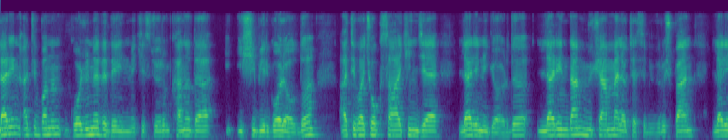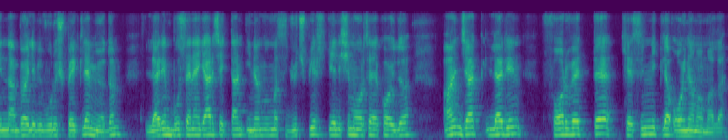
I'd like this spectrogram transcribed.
Larin Atiba'nın golüne de değinmek istiyorum. Kanada işi bir gol oldu. Atiba çok sakince Larin'i gördü. Larin'den mükemmel ötesi bir vuruş. Ben Larin'den böyle bir vuruş beklemiyordum. Larin bu sene gerçekten inanılması güç bir gelişim ortaya koydu. Ancak Larin forvette kesinlikle oynamamalı.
